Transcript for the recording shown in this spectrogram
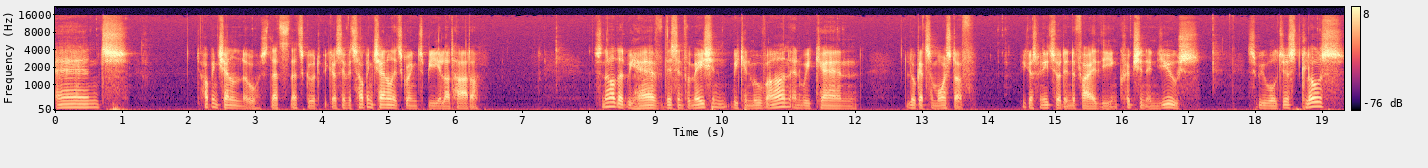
And hopping channel no, so that's that's good because if it's hopping channel it's going to be a lot harder. So now that we have this information we can move on and we can look at some more stuff because we need to identify the encryption in use. So we will just close,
